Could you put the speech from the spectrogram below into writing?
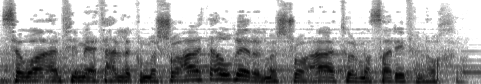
سواء فيما يتعلق بالمشروعات أو غير المشروعات والمصاريف الأخرى.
